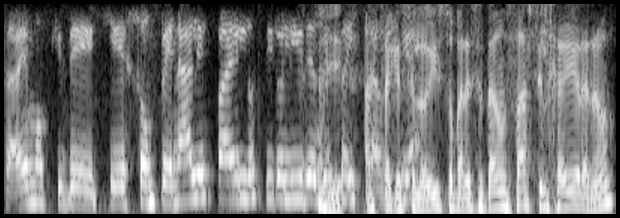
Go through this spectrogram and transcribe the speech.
sabemos que, de- que son penales para él los tiros libres de esa distancia. hasta que se lo hizo, parece tan fácil, Javiera, ¿no?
